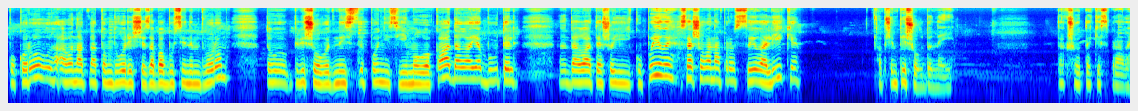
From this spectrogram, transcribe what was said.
по корову, а вона на тому дворі ще за бабусіним двором, то пішов одніс, поніс їй молока, дала я бутель, дала те, що їй купили, все, що вона просила, ліки. В общем, пішов до неї. Так що такі справи.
